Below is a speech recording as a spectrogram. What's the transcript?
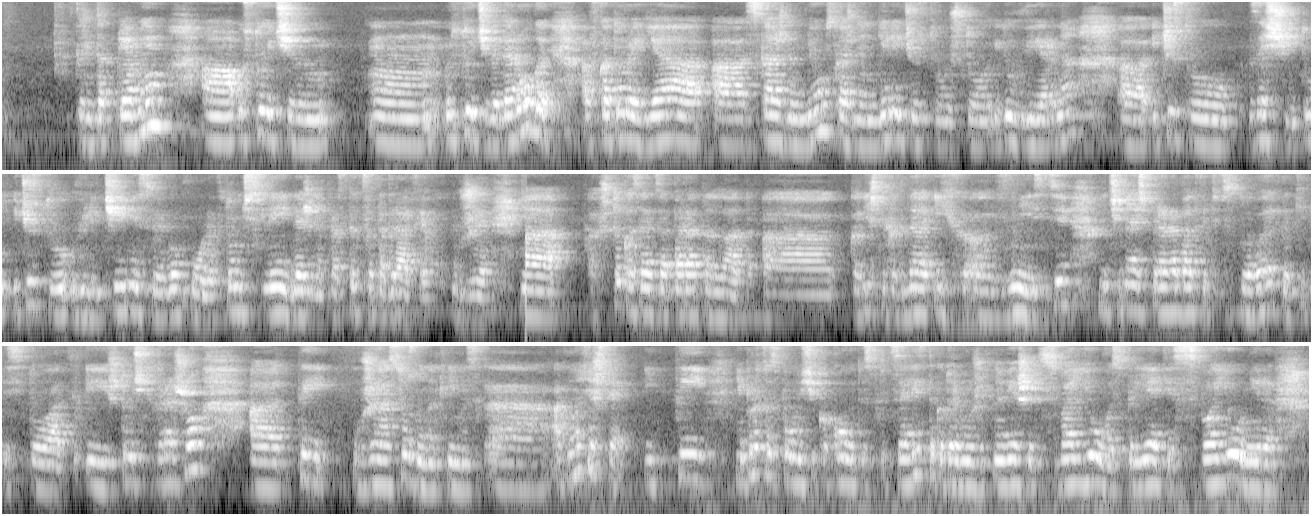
скажем так, прямым, а, устойчивым устойчивой дорогой, в которой я а, с каждым днем, с каждой неделей чувствую, что иду верно, а, и чувствую защиту, и чувствую увеличение своего поля, в том числе и даже на простых фотографиях уже. Что касается аппарата ЛАД, конечно, когда их э, вместе начинаешь прорабатывать, всплывают какие-то ситуации. И что очень хорошо, ты уже осознанно к ним э, относишься, и ты не просто с помощью какого-то специалиста, который может навешать свое восприятие, свое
